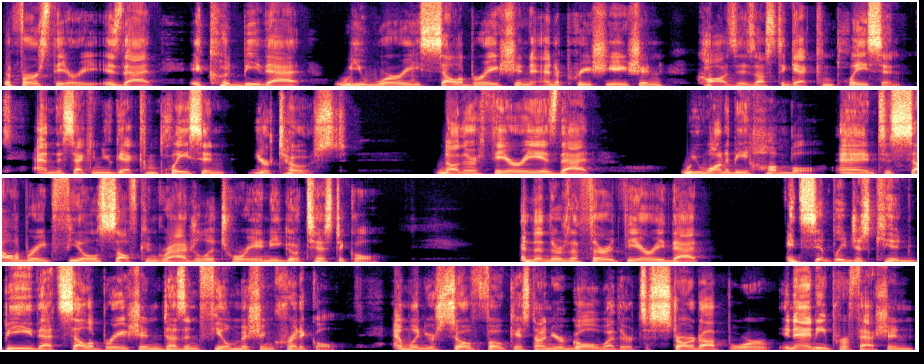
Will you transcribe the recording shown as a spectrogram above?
The first theory is that it could be that we worry celebration and appreciation causes us to get complacent. And the second you get complacent, you're toast. Another theory is that we want to be humble and to celebrate feels self congratulatory and egotistical. And then there's a third theory that it simply just could be that celebration doesn't feel mission critical. And when you're so focused on your goal, whether it's a startup or in any profession,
